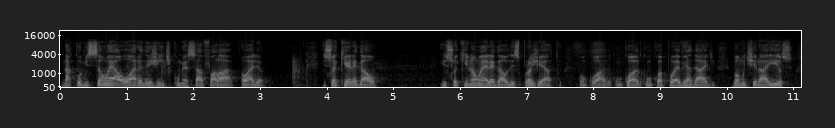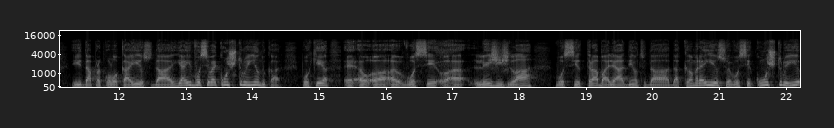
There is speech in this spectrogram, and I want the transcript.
na comissão é a hora da gente começar a falar, olha, isso aqui é legal. Isso aqui não é legal desse projeto. Concordo, concordo, concordo. Pô, é verdade. Vamos tirar isso e dá para colocar isso, dá. E aí você vai construindo, cara. Porque é, a- a- você a- legislar, você trabalhar dentro da, da Câmara é isso, é você construir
